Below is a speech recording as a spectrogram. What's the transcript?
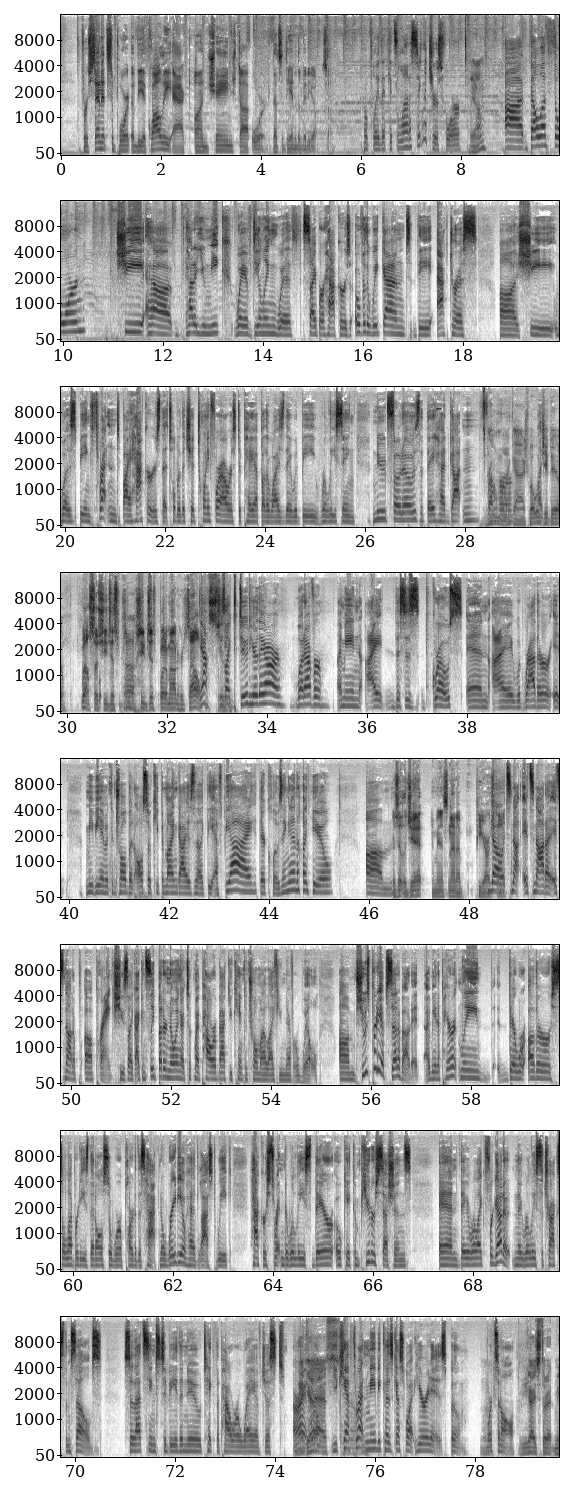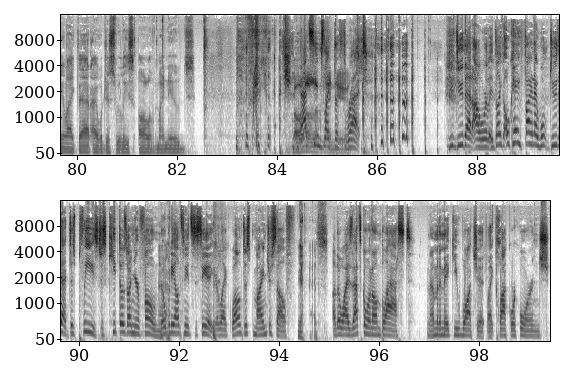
for Senate support of the Equality Act on Change.org. That's at the end of the video. So Hopefully, that gets a lot of signatures for her. Yeah. Uh, Bella Thorne, she uh, had a unique way of dealing with cyber hackers. Over the weekend, the actress. Uh, she was being threatened by hackers that told her that she had 24 hours to pay up. Otherwise, they would be releasing nude photos that they had gotten from oh her. Oh my gosh, what would Like- you do? Well, so she just she just put them out herself. Yeah, she's like, dude, here they are. Whatever. I mean, I this is gross, and I would rather it me be in control, but also keep in mind, guys, like the FBI, they're closing in on you. Um, is it legit? I mean, it's not a PR. No, stunt. it's not. It's not a. It's not a, a prank. She's like, I can sleep better knowing I took my power back. You can't control my life. You never will. Um, she was pretty upset about it. I mean, apparently there were other celebrities that also were a part of this hack. Now, Radiohead last week, hackers threatened to release their OK Computer sessions, and they were like, forget it, and they released the tracks themselves. So that seems to be the new take the power away of just all right, well, you can't know. threaten me because guess what? Here it is. Boom. Warts and all. If you guys threaten me like that, I will just release all of my nudes. That All seems of my like the nudes. threat. you do that hourly. Like, okay, fine, I won't do that. Just please, just keep those on your phone. Nobody else needs to see it. You're like, well, just mind yourself. Yes. Otherwise, that's going on blast. And I'm going to make you watch it like Clockwork Orange.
